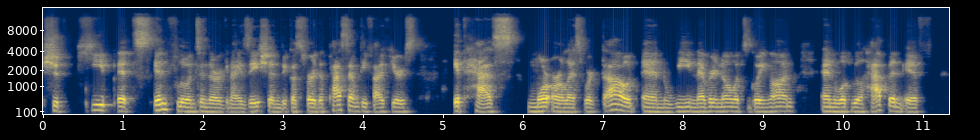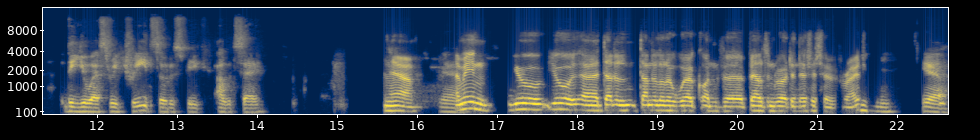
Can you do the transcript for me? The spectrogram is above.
should keep its influence in the organization because for the past 75 years it has more or less worked out and we never know what's going on and what will happen if the US retreats so to speak I would say yeah, yeah. I mean you you uh, done, done a lot of work on the Belt and Road Initiative right mm-hmm. yeah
